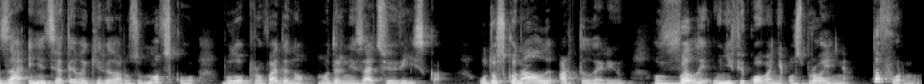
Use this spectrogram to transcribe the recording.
За ініціативи Кирила Розумовського було проведено модернізацію війська, удосконалили артилерію, ввели уніфіковані озброєння та форму.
